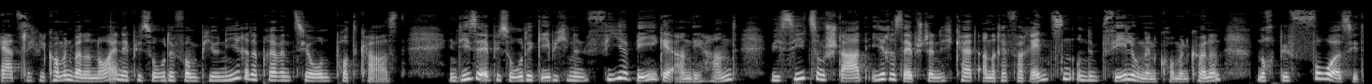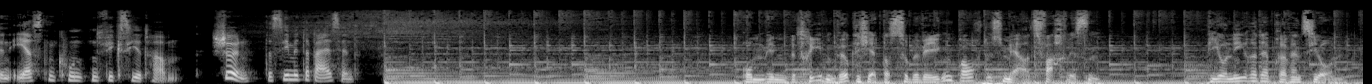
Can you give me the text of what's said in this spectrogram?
Herzlich willkommen bei einer neuen Episode vom Pioniere der Prävention Podcast. In dieser Episode gebe ich Ihnen vier Wege an die Hand, wie Sie zum Start Ihrer Selbstständigkeit an Referenzen und Empfehlungen kommen können, noch bevor Sie den ersten Kunden fixiert haben. Schön, dass Sie mit dabei sind. Um in Betrieben wirklich etwas zu bewegen, braucht es mehr als Fachwissen. Pioniere der Prävention –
